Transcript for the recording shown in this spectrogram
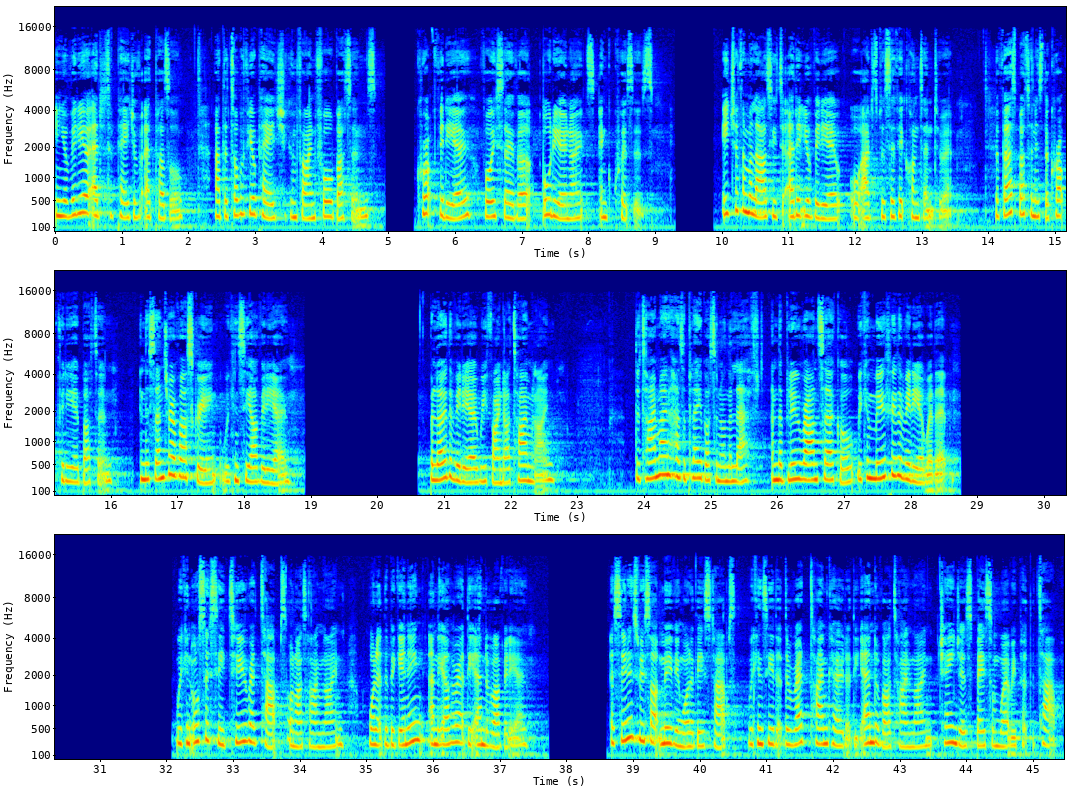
In your video editor page of Edpuzzle, at the top of your page you can find four buttons Crop Video, VoiceOver, Audio Notes, and Quizzes. Each of them allows you to edit your video or add specific content to it. The first button is the Crop Video button. In the center of our screen, we can see our video. Below the video, we find our timeline. The timeline has a play button on the left, and the blue round circle, we can move through the video with it. We can also see two red tabs on our timeline, one at the beginning and the other at the end of our video. As soon as we start moving one of these tabs, we can see that the red timecode at the end of our timeline changes based on where we put the tab.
